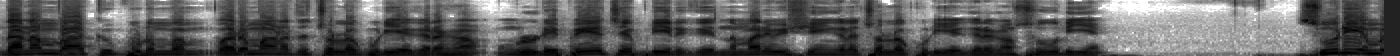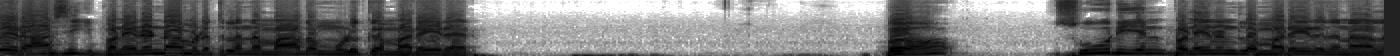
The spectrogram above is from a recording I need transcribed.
தனம் வாக்கு குடும்பம் வருமானத்தை சொல்லக்கூடிய கிரகம். உங்களுடைய பேச்சு எப்படி இருக்குது இந்த மாதிரி விஷயங்களை சொல்லக்கூடிய கிரகம் சூரியன். சூரியன் போய் ராசிக்கு பன்னிரெண்டாம் இடத்துல அந்த மாதம் முழுக்க மறைகிறார் இப்போ சூரியன் பன்னிரெண்டில் மறைகிறதுனால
